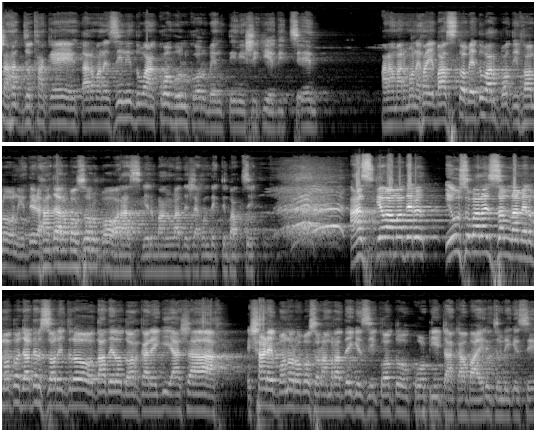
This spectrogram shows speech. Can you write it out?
সাহায্য থাকে। তার মানে যিনি দোয়া কবুল করবেন, তিনি শিখিয়ে দিচ্ছেন। আর আমার মনে হয় বাস্তবে দোয়ার প্রতিফলন দেড় হাজার বছর পর আজকের বাংলাদেশ এখন দেখতে পাচ্ছে। আজকেও আমাদের ইউসুফ আলাইসাল্লামের মতো যাদের চরিত্র, তাদেরও দরকার এগিয়ে আসা। সাড়ে পনেরো বছর আমরা দেখেছি কত কোটি টাকা বাইরে চলে গেছে।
